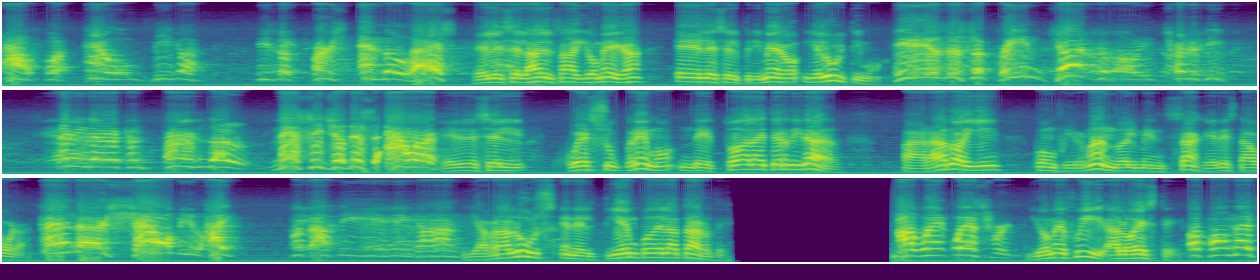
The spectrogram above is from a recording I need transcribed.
Alpha and Omega. He's the first and the last. Él es el alfa y omega, Él es el primero y el último. He is the supreme judge of all eternity. Standing there to confirm the message of this hour. Él es el juez supremo de toda la eternidad, parado allí confirmando el mensaje de esta hora. And there shall be light about the evening time. Y habrá luz en el tiempo de la tarde. I went westward Yo me fui al oeste. upon that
